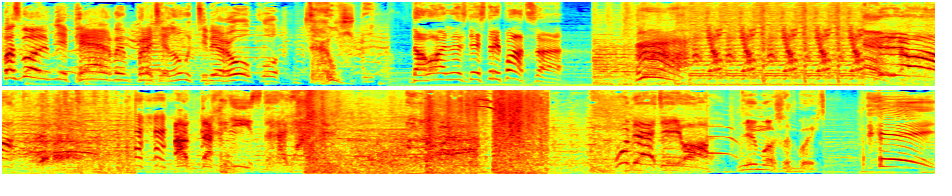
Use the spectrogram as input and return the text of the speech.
Позволь мне первым протянуть тебе руку дружбы. Довольно здесь трепаться! Вперед! Отдохни, здоровяк! Убейте его! Не может быть. Эй,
